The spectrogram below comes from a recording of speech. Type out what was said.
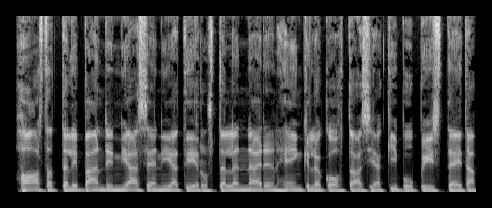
haastatteli bändin jäseniä tiedustellen näiden henkilökohtaisia kipupisteitä.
